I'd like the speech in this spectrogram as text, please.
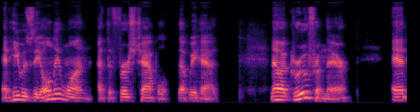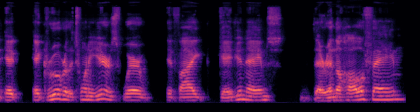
and he was the only one at the first chapel that we had. Now it grew from there, and it it grew over the 20 years where if I gave you names, they're in the Hall of Fame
